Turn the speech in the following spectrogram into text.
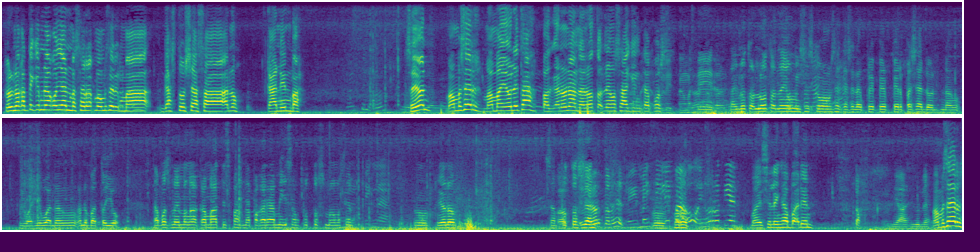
Pero nakatikim na ako niyan, masarap mama sir. Magasto siya sa ano, kanin ba? So yun, mama sir, mamaya ulit ha. Pag ano na, naluto na yung saging tapos nagluto-luto na yung misis ko mama sir kasi nag-prepare pa siya doon ng hiwa-hiwa ng ano ba toyo. Tapos may mga kamatis pa, napakarami isang putos mama sir. Tingnan. Oh, yan oh. Isang putos yan. May, may Oh, sili harot. pa. Oh, ihurot yan. May siling haba din. Mama sir,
